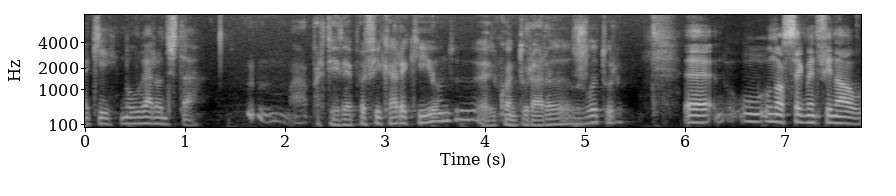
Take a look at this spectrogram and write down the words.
aqui, no lugar onde está? A partir é para ficar aqui onde, enquanto durar a legislatura. Uh, o, o, nosso segmento final,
